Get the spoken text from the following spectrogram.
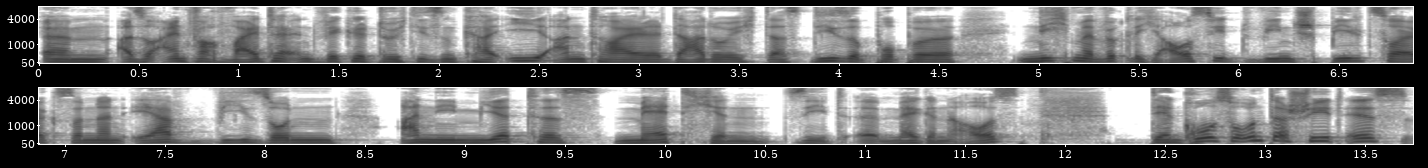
Ähm, also einfach weiterentwickelt durch diesen KI-Anteil, dadurch, dass diese Puppe nicht mehr wirklich aussieht wie ein Spielzeug, sondern eher wie so ein animiertes Mädchen sieht äh, Megan aus. Der große Unterschied ist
